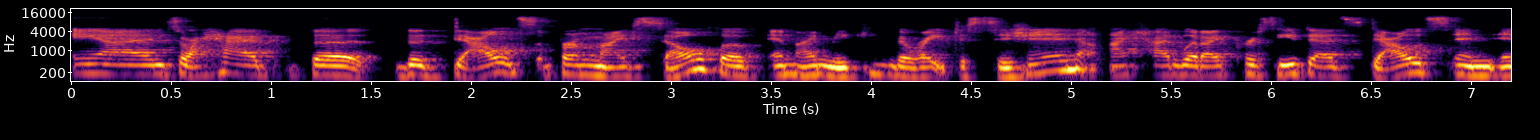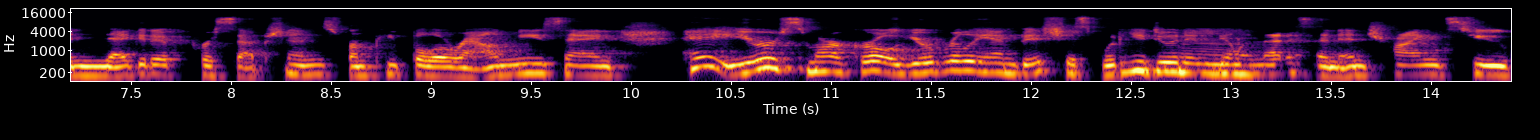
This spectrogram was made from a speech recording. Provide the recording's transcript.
and so i had the the doubts from myself of am i making the right decision? I had what i perceived as doubts and, and, negative perceptions from people around me saying hey you're a smart girl. You're really ambitious. What are you doing in mm. family medicine? and trying to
